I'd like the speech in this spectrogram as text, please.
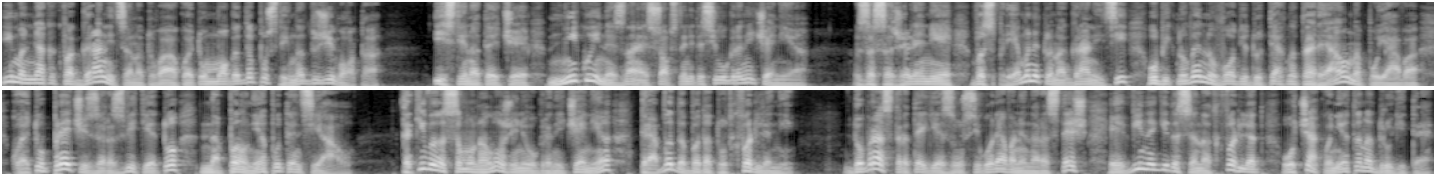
има някаква граница на това, което могат да постигнат в живота. Истината е, че никой не знае собствените си ограничения – за съжаление, възприемането на граници обикновено води до тяхната реална поява, което пречи за развитието на пълния потенциал. Такива самоналожени ограничения трябва да бъдат отхвърляни. Добра стратегия за осигуряване на растеж е винаги да се надхвърлят очакванията на другите.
